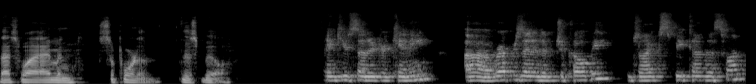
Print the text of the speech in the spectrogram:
that's why I'm in support of this bill. Thank you, Senator Kinney. Uh, Representative Jacoby, would you like to speak on this one?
